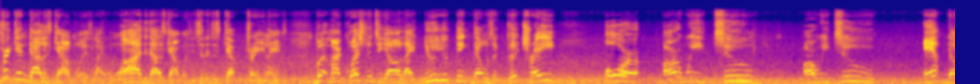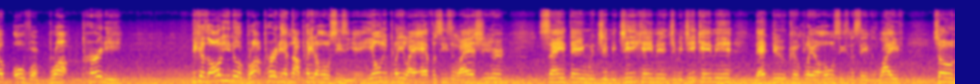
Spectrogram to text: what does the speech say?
freaking Dallas Cowboys. Like, why the Dallas Cowboys? You should have just kept Trey Lance. But my question to y'all, like, do you think that was a good trade, or are we too are we too amped up over Brock Purdy? Because all you know, Brock Purdy have not played a whole season yet. He only played like half a season last year. Same thing when Jimmy G came in. Jimmy G came in. That dude couldn't play a whole season to save his life. So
